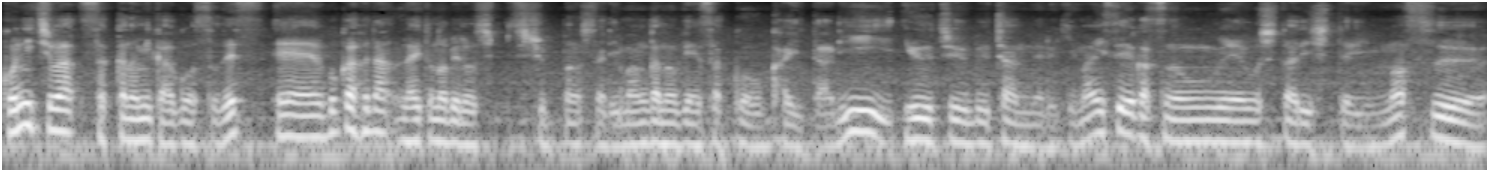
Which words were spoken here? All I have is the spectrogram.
こんにちは、作家の三河ゴーストです、えー、僕は普段ライトノベルを出版したり、漫画の原作を書いたり、YouTube チャンネル、義妹生活の運営をしたりしています。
